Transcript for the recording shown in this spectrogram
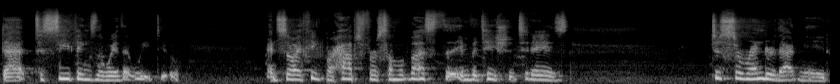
that to see things the way that we do. And so I think perhaps for some of us, the invitation today is to surrender that need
